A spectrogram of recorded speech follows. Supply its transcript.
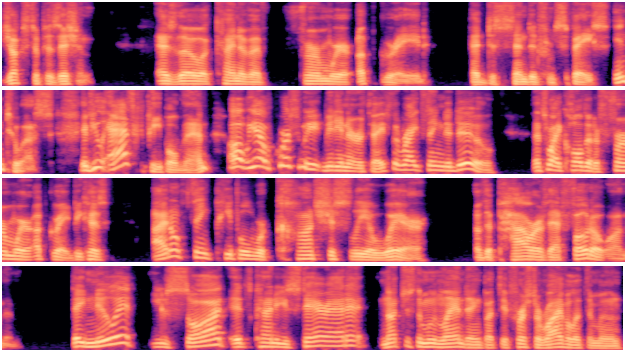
juxtaposition, as though a kind of a firmware upgrade had descended from space into us. If you ask people then, oh, yeah, of course we, we an Earth Day. It's the right thing to do. That's why I called it a firmware upgrade, because I don't think people were consciously aware of the power of that photo on them. They knew it, you saw it, it's kind of you stare at it, not just the moon landing, but the first arrival at the moon.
